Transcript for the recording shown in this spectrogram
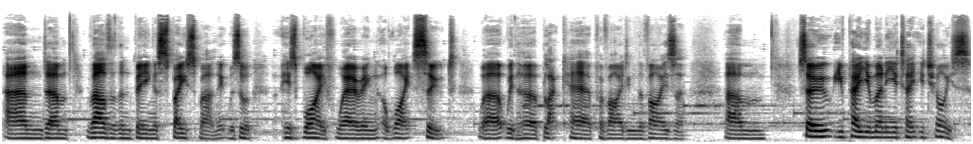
And um, rather than being a spaceman, it was a, his wife wearing a white suit uh, with her black hair providing the visor. Um, so you pay your money, you take your choice.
